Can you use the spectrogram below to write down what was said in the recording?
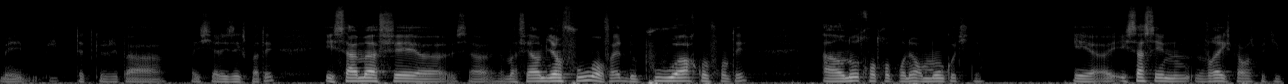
mais peut-être que j'ai pas réussi à les exploiter. Et ça m'a fait, euh, ça, m'a fait un bien fou en fait de pouvoir confronter à un autre entrepreneur mon quotidien. Et, euh, ça, c'est une vraie expérience positive.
